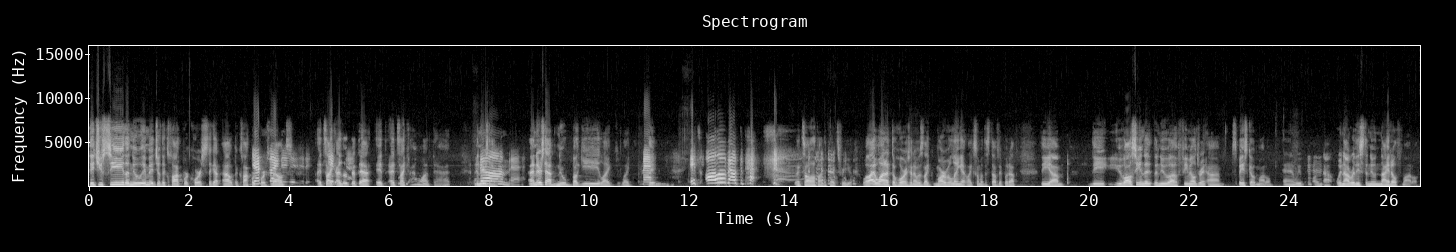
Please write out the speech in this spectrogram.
Did you see the new image of the Clockwork Horse that got out? The Clockwork yes, Horse I mounts. did. It's like It's I looked at that. It it's like I want that. And there's that man. and there's that new buggy like like Meh. thing. It's all about the pets. It's all about the pets for you. Well, I wanted the horse, and I was like marveling at like some of the stuff they put up. The um, the you've all seen the the new uh, female dra- uh, space goat model, and we've Mhm. now we now released the new night elf model,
